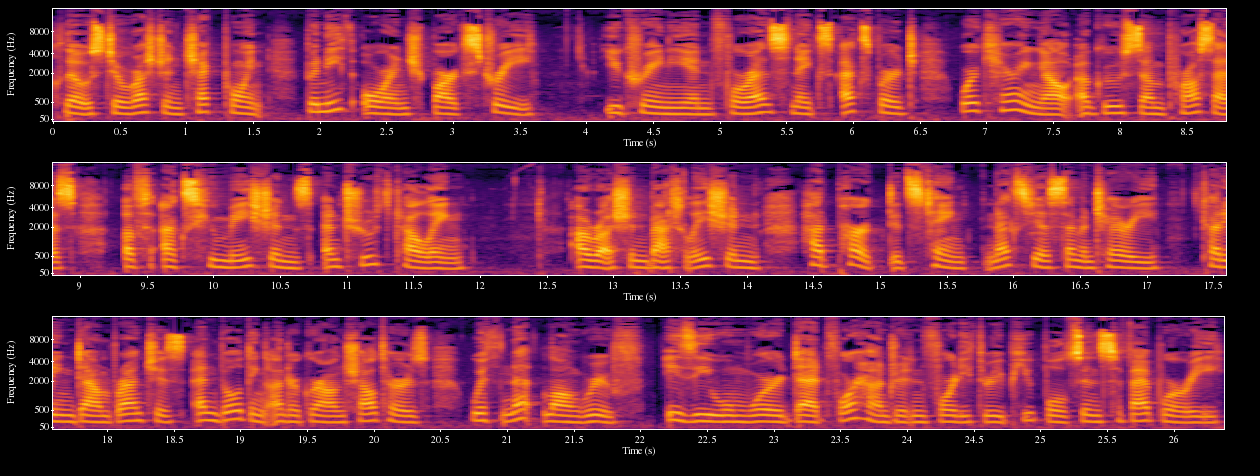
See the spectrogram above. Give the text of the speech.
close to a Russian checkpoint beneath orange bark's tree. Ukrainian forensics experts were carrying out a gruesome process of exhumations and truth telling. A Russian battalion had parked its tank next to a cemetery, cutting down branches and building underground shelters with net long roof. Izium were dead 443 people since February.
